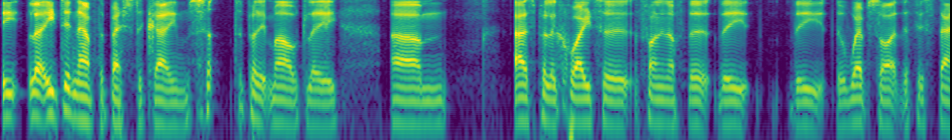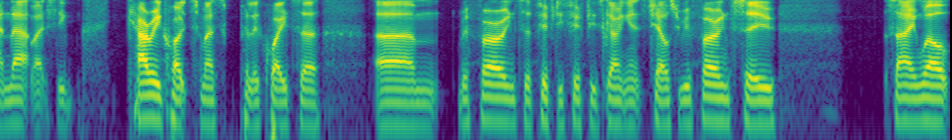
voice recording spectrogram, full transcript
he look, he didn't have the best of games, to put it mildly. Um, Azpilicueta, funny enough, the the the the website, the Fifth Stand app, actually carry quotes from Azpilicueta, um, referring to 50-50s going against Chelsea, referring to saying, well,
